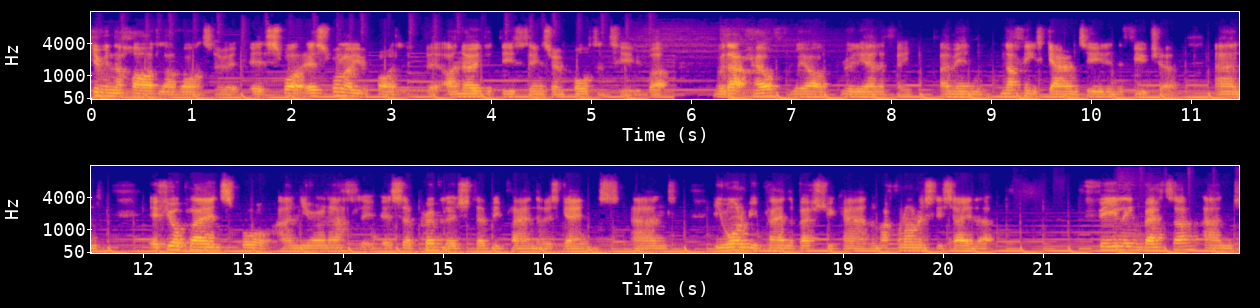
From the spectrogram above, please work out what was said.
giving the hard love answer, it, it's it swallow your pride a little bit. I know that these things are important to you, but without health, we are really anything. I mean, nothing's guaranteed in the future, and if you're playing sport and you're an athlete, it's a privilege to be playing those games, and you want to be playing the best you can. And I can honestly say that feeling better and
